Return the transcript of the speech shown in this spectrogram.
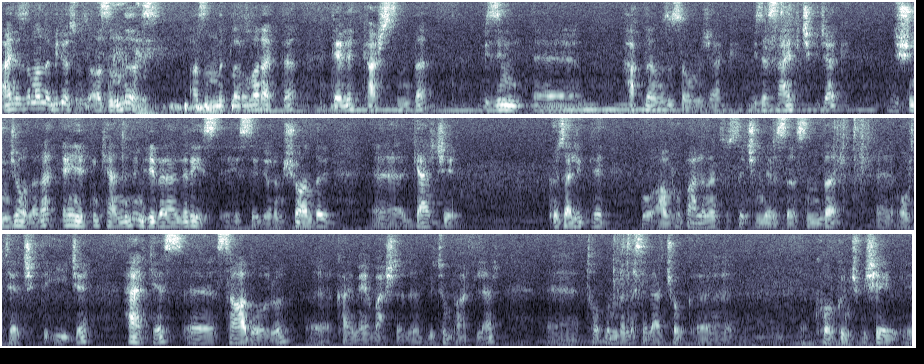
Aynı zamanda biliyorsunuz azınlığız. Azınlıklar olarak da devlet karşısında bizim e, haklarımızı savunacak, bize sahip çıkacak düşünce olarak en yakın kendimi liberallere his- hissediyorum. Şu anda e, gerçi özellikle bu Avrupa Parlamentosu seçimleri sırasında e, ortaya çıktı iyice. Herkes e, sağa doğru e, kaymaya başladı. Bütün partiler. E, toplumda mesela çok e, korkunç bir şey e,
